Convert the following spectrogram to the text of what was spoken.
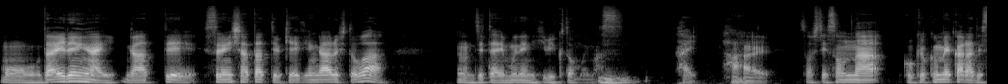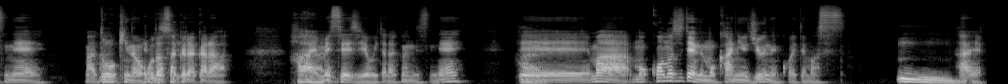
もう大恋愛があって、失恋しちゃったっていう経験がある人は、うん、絶対胸に響くと思います。うんはい。はい。そしてそんな5曲目からですね、まあはい同期の小田桜から、はい、メッジ。セージをいただくんですね。で、まあ、もうこの時点でもう加入10年超えてます。うん。。はい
